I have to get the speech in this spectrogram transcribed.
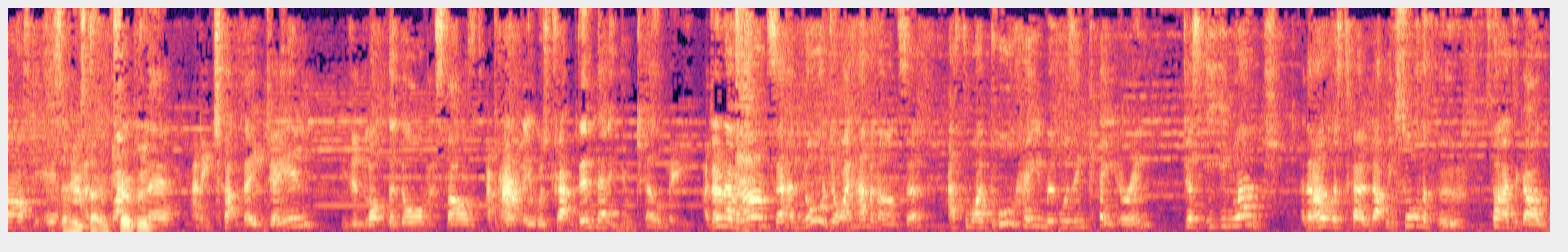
casket in, So and he started Aleister Black was tripping. there, and he chucked AJ in. He didn't lock the door, but Styles apparently was trapped in there. You tell me. I don't have an answer, and nor do I have an answer as to why Paul Heyman was in catering just eating lunch. And then I was turned up, he saw the food, started to go,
